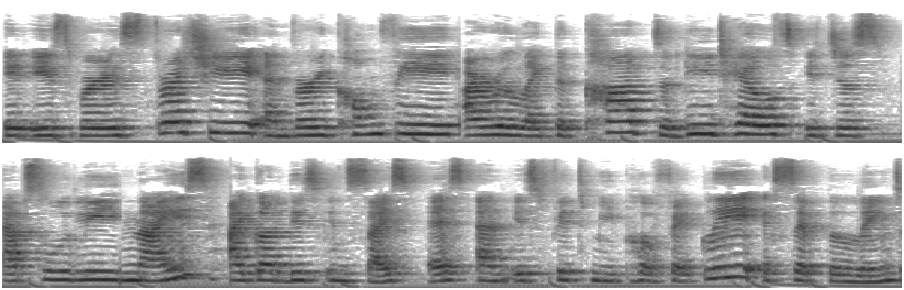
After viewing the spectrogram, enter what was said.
It is very stretchy and very comfy. I really like the cut, the details. It's just absolutely nice. I got this in size S and it fit me perfectly except the length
